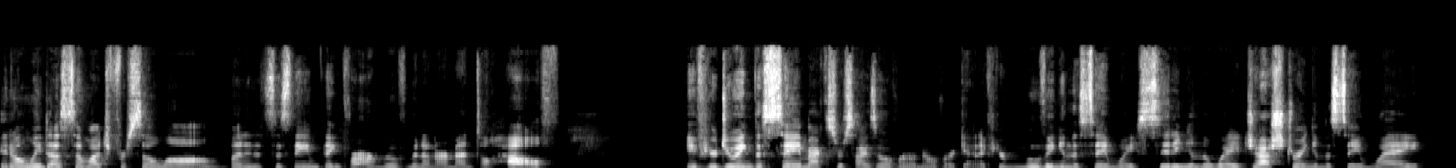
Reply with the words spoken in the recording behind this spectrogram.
it only does so much for so long. And it's the same thing for our movement and our mental health. If you're doing the same exercise over and over again, if you're moving in the same way, sitting in the way, gesturing in the same way,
